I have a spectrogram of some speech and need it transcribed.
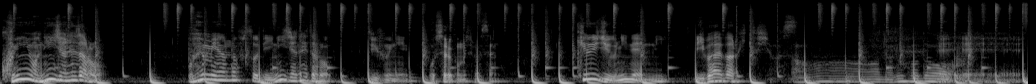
クイーンは2位じゃねえだろう。ボヘミアン・ラプソディ2位じゃねえだろう。っていうふうにおっしゃるかもしれません。92年にリバイバルヒットしてます。あ、あなるほど、えー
